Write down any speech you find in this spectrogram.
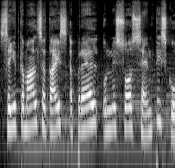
सैयद कमाल 27 अप्रैल 1937 को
